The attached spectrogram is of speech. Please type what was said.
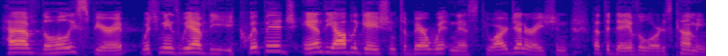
have the Holy Spirit, which means we have the equipage and the obligation to bear witness to our generation that the day of the Lord is coming.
